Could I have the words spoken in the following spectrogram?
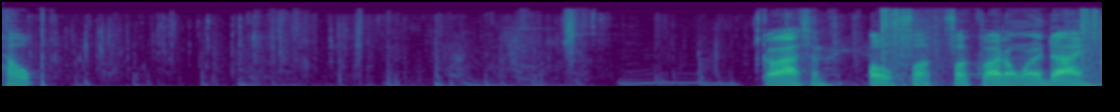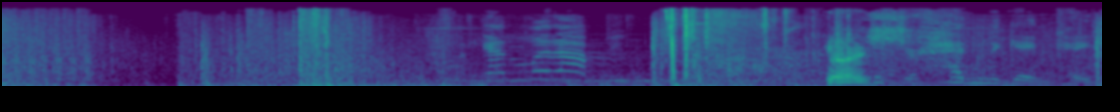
Help. Go at him. Oh, fuck, fuck. I don't want to die. Getting lit up. Nice. Your head in the game, Kate.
